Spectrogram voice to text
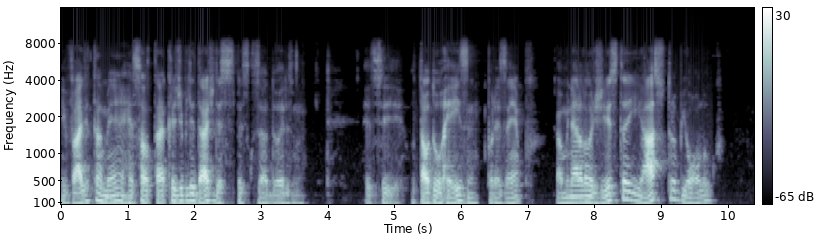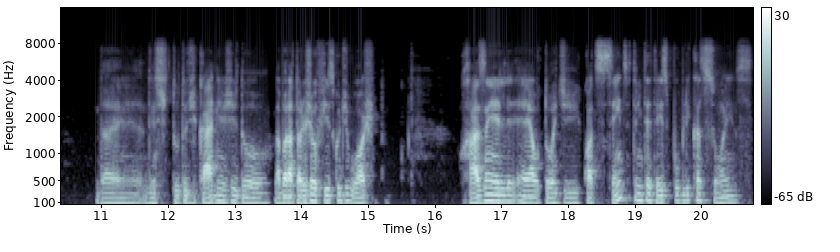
E vale também ressaltar a credibilidade desses pesquisadores. Né? Esse, o tal do Reisen, por exemplo, é um mineralogista e astrobiólogo da, do Instituto de Carnegie do Laboratório Geofísico de Washington. O Hazen ele é autor de 433 publicações,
